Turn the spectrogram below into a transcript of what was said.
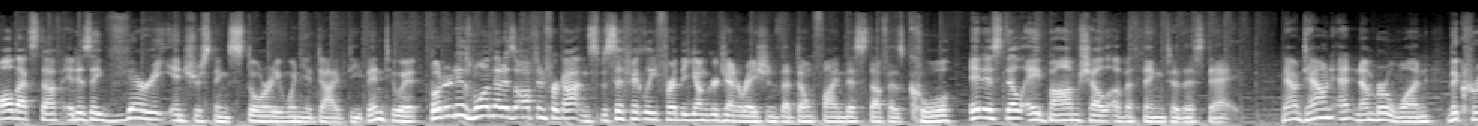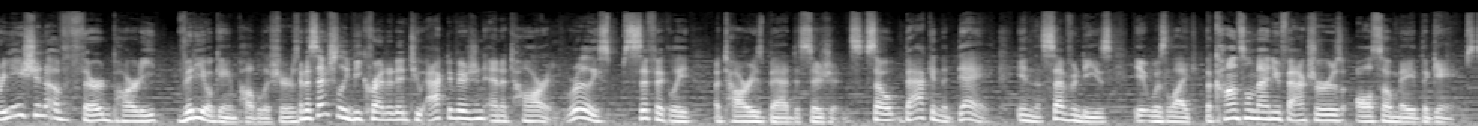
all that stuff. It is a very interesting story when you dive deep into it, but it is one that is often forgotten, specifically for the younger generations that don't find this stuff as cool. It is still a bombshell of a thing to this day. Now, down at number one, the creation of third party video game publishers can essentially be credited to Activision and Atari, really specifically Atari's bad decisions. So, back in the day, in the 70s, it was like the console manufacturers also made the games.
